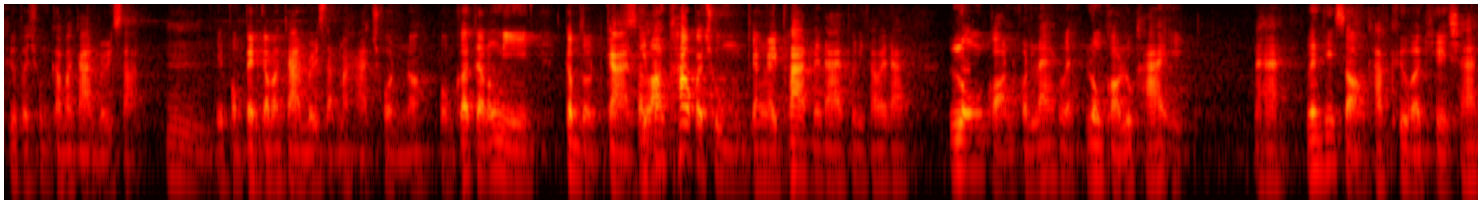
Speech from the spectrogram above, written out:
คือประชุมกรรมการบริษัทอืมเดี๋ยวผมเป็นกรรมการบริษัทมหาชนเนาะผมก็จะต้องมีกำหนดการที่สล็อตต้องเข้าประชุมยังไงพลาดไม่ได้พวกนี้เข้าไม่ได้ ลงก่อนคนแรกเลย ลงก่อนลูกค้าอีกนะฮะเรื่องที่สองครับคือ vacation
